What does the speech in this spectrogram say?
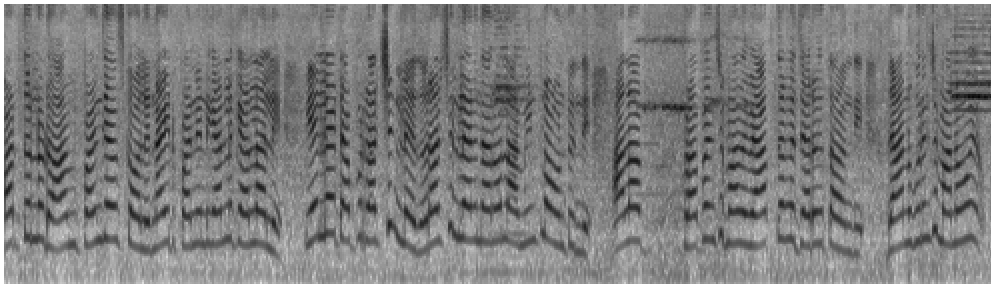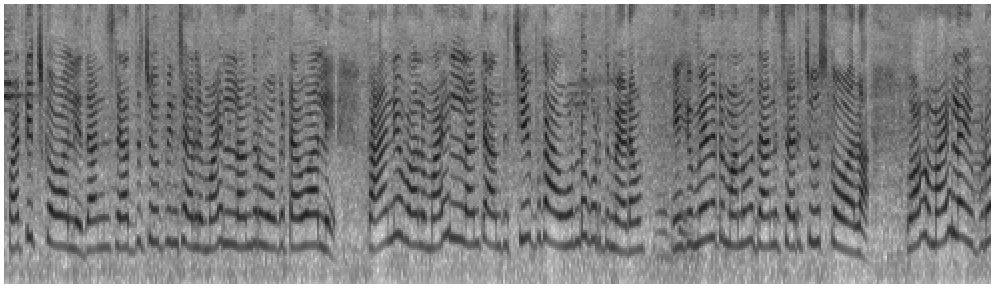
భర్త ఉన్నాడు ఆమె పని చేసుకోవాలి. నైట్ పన్నెండు గంటలకు వెళ్ళాలి. వెళ్ళేటప్పుడు రక్షణ లేదు. రక్షణ లేని దానివల్ల ఆమె ఇంట్లో ఉంటుంది. అలా ప్రపంచం మన వ్యాప్తంగా జరుగుతూ ఉంది. దాని గురించి మనం పట్టించుకోవాలి. దాన్ని శ్రద్ధ చూపించాలి. మహిళలందరూ ఒకటి అవ్వాలి. కానీ వాళ్ళ మహిళలు అంటే అంత చీప్గా ఉండకూడదు మేడం. ఇంక మీదట మనము దాన్ని సరి చూసుకోవాలా. ఒక మహిళ ఇప్పుడు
